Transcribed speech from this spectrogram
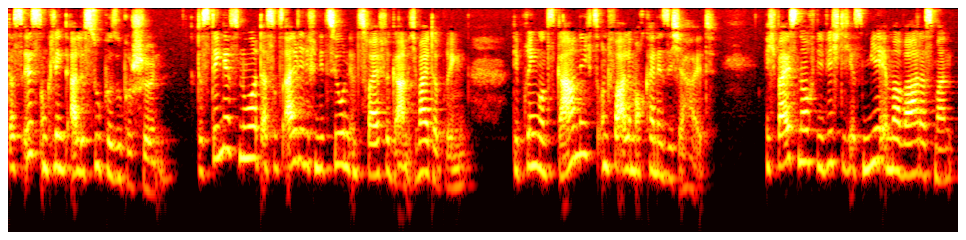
Das ist und klingt alles super, super schön. Das Ding ist nur, dass uns all die Definitionen im Zweifel gar nicht weiterbringen. Die bringen uns gar nichts und vor allem auch keine Sicherheit. Ich weiß noch, wie wichtig es mir immer war, dass man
